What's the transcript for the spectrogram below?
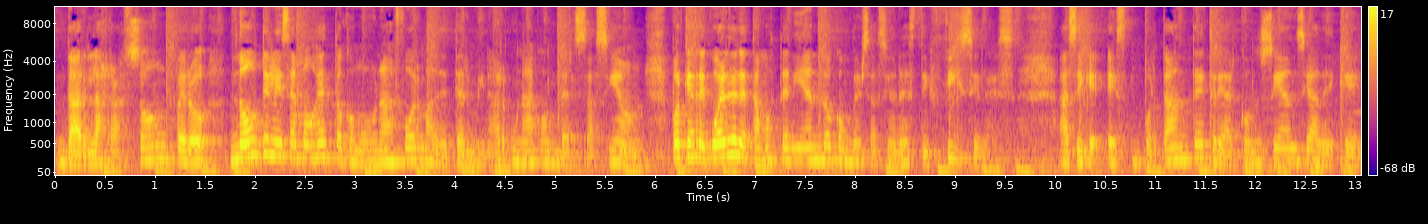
dar la razón, pero no utilicemos esto como una forma de terminar una conversación, porque recuerde que estamos teniendo conversaciones difíciles. Así que es importante crear conciencia de que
